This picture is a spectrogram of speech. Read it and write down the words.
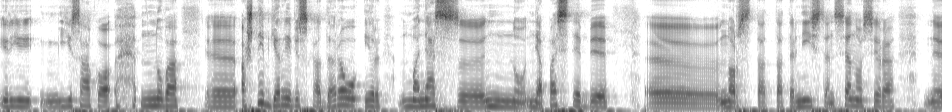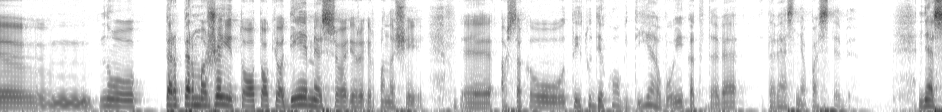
ir jį sako, nu va, aš taip gerai viską darau ir manęs nu, nepastebi, nors ta, ta tarnystė ant senos yra, nu, per, per mažai to tokio dėmesio ir, ir panašiai. Aš sakau, tai tu dėkok Dievui, kad tave, tavęs nepastebi. Nes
